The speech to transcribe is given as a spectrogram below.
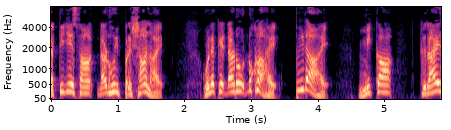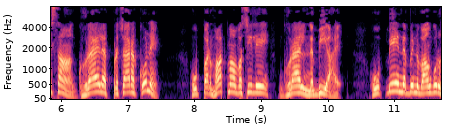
नतीजे सां ॾाढो ई परेशान आहे हुन खे ॾाढो ॾुख आहे पीड़ा आहे मीका किराए सां घुरायल प्रचारक कोन्हे हू परमात्मा वसीले घुरायल नबी आहे हू ॿिए नबियुनि वांगुरु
